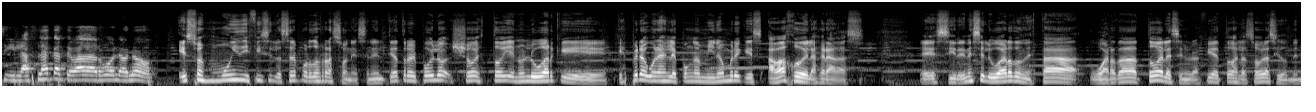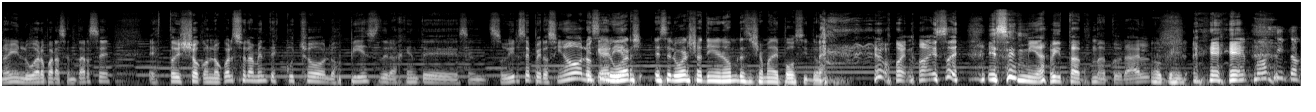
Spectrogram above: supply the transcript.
si la flaca te va a dar bola o no. Eso es muy difícil de hacer por dos razones. En el Teatro del Pueblo yo estoy en un lugar que, que espero alguna vez le pongan mi nombre, que es abajo de las gradas. Es decir, en ese lugar donde está guardada toda la escenografía de todas las obras y donde no hay un lugar para sentarse, estoy yo, con lo cual solamente escucho los pies de la gente subirse, pero si no, lo que haría- lugar, ese lugar ya tiene nombre, se llama Depósito. bueno, ese, ese es mi hábitat natural. Ok. Depósito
